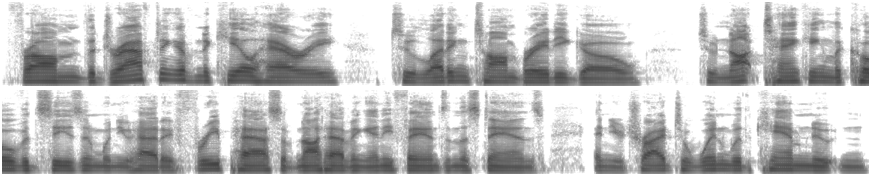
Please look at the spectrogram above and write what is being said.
From the drafting of N'Keal Harry to letting Tom Brady go to not tanking the COVID season when you had a free pass of not having any fans in the stands and you tried to win with Cam Newton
